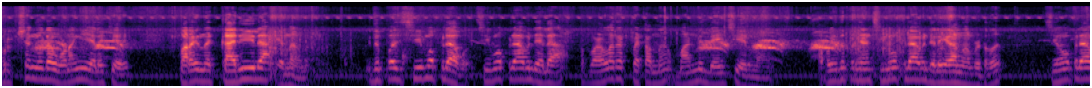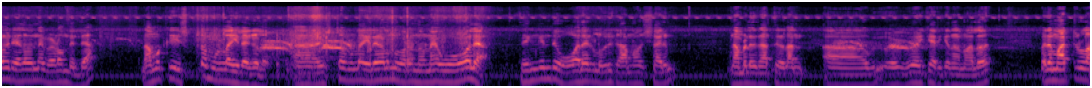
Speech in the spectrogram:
വൃക്ഷങ്ങളുടെ ഉണങ്ങിയ ഇലയ്ക്ക് പറയുന്ന കരിയില എന്നാണ്. ഇതിപ്പോൾ ചീമപ്ലാവ് ചീമപ്ലാവിന്റെ ഇല വളരെ പെട്ടെന്ന് മണ്ണിൽ ലയിച്ച് ചേരുന്നതാണ് അപ്പോൾ ഇതിപ്പോൾ ഞാൻ ചീമപ്ലാവിന്റെ ഇലയാണ് നമ്മളിട്ടത് ചീമപ്ലാവിന്റെ ഇല തന്നെ വേണമെന്നില്ല. നമുക്ക് ഇഷ്ടമുള്ള ഇലകൾ ഇഷ്ടമുള്ള ഇലകൾ എന്ന് പറയുന്നത് ഓല തെങ്ങിന്റെ ഓലകൾ ഒരു കാരണവശാലും നമ്മളിതിനകത്ത് ഇടാൻ ഉപയോഗിക്കാതിരിക്കുന്നതാണ് നല്ലത്. പിന്നെ മറ്റുള്ള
